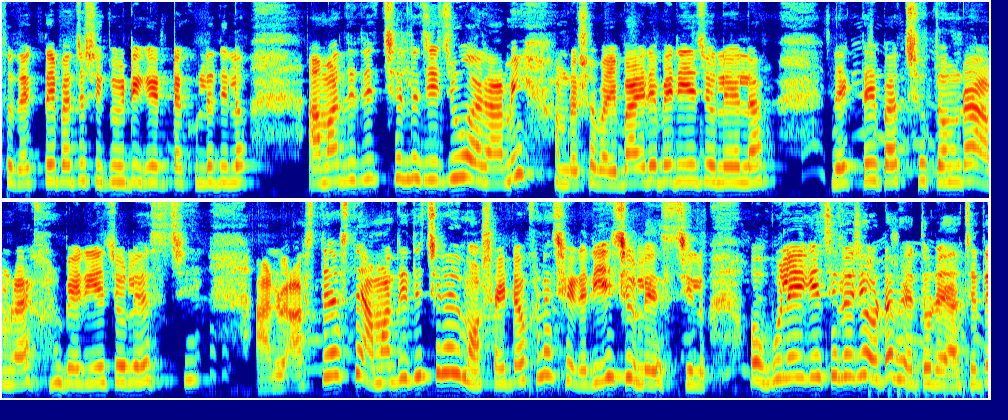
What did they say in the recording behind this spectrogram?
তো দেখতেই পাচ্ছ সিকিউরিটি গেটটা খুলে দিল। আমার দিদির ছেলে জিজু আর আমি, আমরা সবাই বাইরে বেরিয়ে চলে এলাম। দেখতেই পাচ্ছ তোমরা, আমরা এখন বেরিয়ে চলে এসেছি। আর আস্তে আস্তে আমার দিদির ছেলে ওই মশাইটা ওখানে ছেড়ে দিয়ে চলে এসেছিল। ও ভুলেই গেছিল যে ওটা ভেতরে আছে। তো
